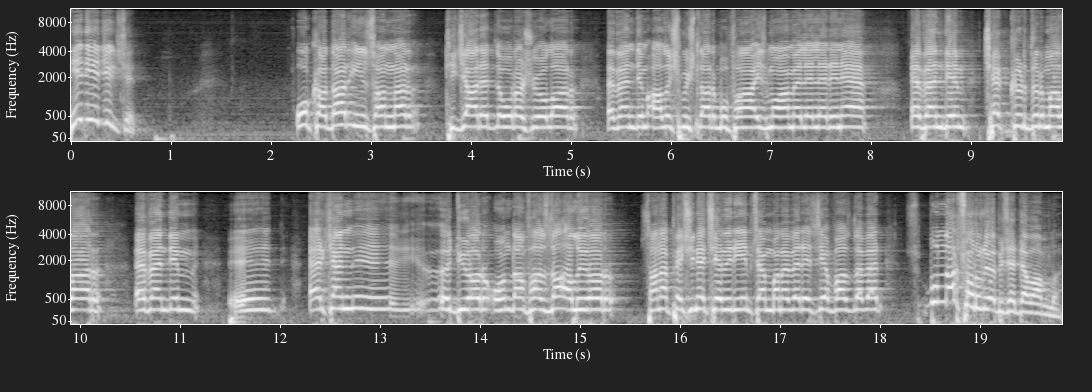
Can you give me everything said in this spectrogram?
Ne diyeceksin? O kadar insanlar ticaretle uğraşıyorlar. Efendim alışmışlar bu faiz muamelelerine. Efendim çek kırdırmalar. Efendim e, erken e, ödüyor, ondan fazla alıyor. Sana peşine çevireyim, sen bana veresiye fazla ver. Bunlar soruluyor bize devamlı.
